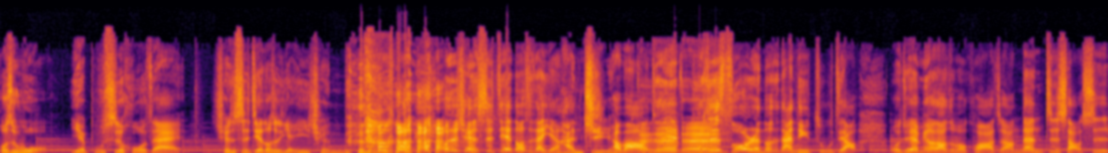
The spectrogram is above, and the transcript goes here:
或是我也不是活在全世界都是演艺圈的，或是全世界都是在演韩剧，好不好？对就是不是所有人都是男女主角，我觉得没有到这么夸张，但至少是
